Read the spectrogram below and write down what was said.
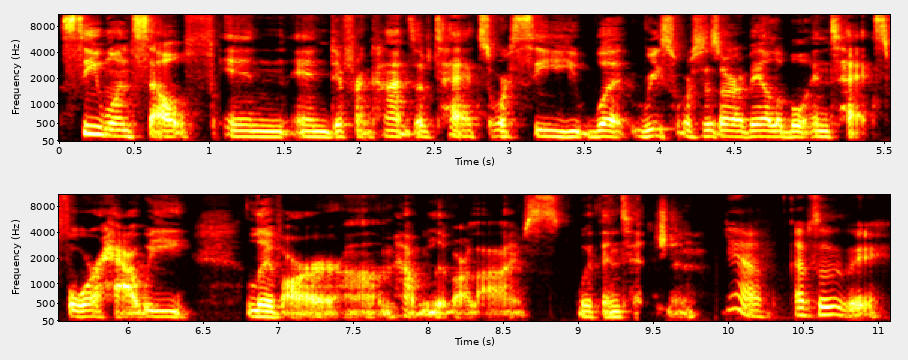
see oneself in in different kinds of text or see what resources are available in text for how we live our um, how we live our lives with intention. Yeah, absolutely.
